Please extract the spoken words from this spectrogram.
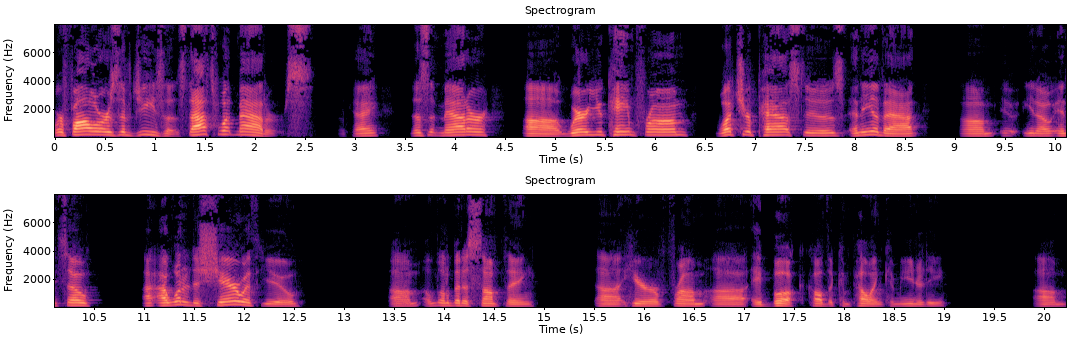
We're followers of Jesus. That's what matters. Okay? Doesn't matter uh, where you came from, what your past is, any of that. Um, you know, and so I, I, wanted to share with you um, a little bit of something uh, here from uh, a book called The Compelling Community. Um,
